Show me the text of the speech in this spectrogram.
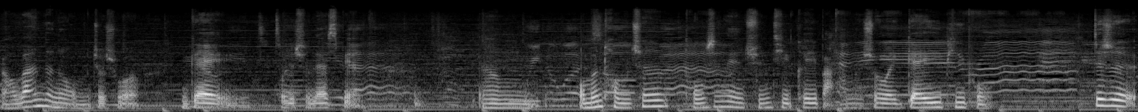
然后弯的呢，我们就说 gay 或者是 lesbian。嗯，我们统称同性恋群体，可以把他们说为 gay people。就是，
